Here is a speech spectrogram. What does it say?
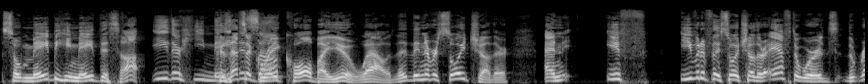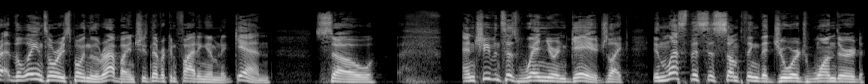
so maybe he made this up. Either he made because that's a great up- call by you. Wow, they, they never saw each other, and if even if they saw each other afterwards, the the lane's already spoken to the rabbi, and she's never confiding in him again. So, and she even says when you're engaged, like unless this is something that George wondered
